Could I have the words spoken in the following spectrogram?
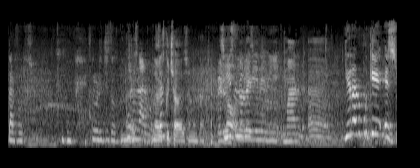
dar frutos. es muy chistoso. No Con un árbol. No había escuchado eso nunca. Pero Sí, no bien. le viene ni mal a... Y es raro porque es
